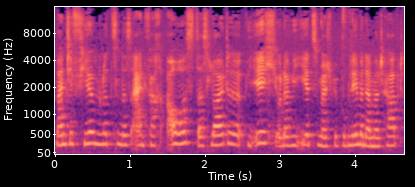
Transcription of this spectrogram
manche Firmen nutzen das einfach aus, dass Leute wie ich oder wie ihr zum Beispiel Probleme damit habt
